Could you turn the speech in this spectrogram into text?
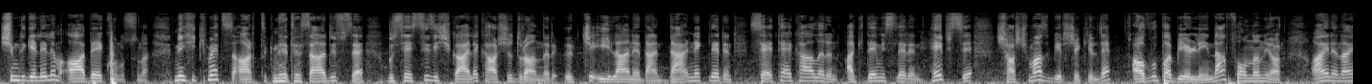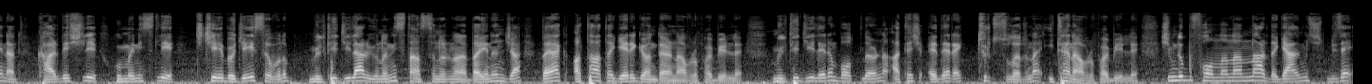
Şimdi gelelim AB konusuna. Ne hikmetse artık ne tesadüfse bu sessiz işgale karşı duranları ırkçı ilan eden derneklerin, STK'ların, akademislerin hepsi şaşmaz bir şekilde Avrupa Birliği'nden fonlanıyor. Aynen aynen kardeşliği, humanistliği, çiçeği böceği savunup mülteciler Yunanistan sınırına dayanınca dayak ata ata geri gönderen Avrupa Birliği. Mültecilerin botlarını ateş ederek Türk sularına iten Avrupa Birliği. Şimdi bu fonlananlar da gelmiş bize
